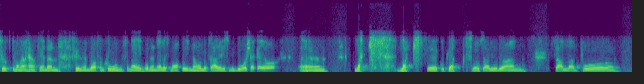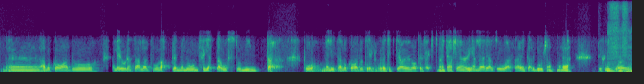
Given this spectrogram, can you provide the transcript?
frukt i många hänseenden fyller en bra funktion för mig, både när det gäller smak och innehåll och färg. Som igår käkade jag eh, lax, laxkotlett och så gjorde jag en sallad på eh, avokado, eller jag gjorde en sallad på vattenmelon, fetaost och mynta på med lite avokado till. Och det tyckte jag var perfekt. Men kanske en renlärig LCHF inte hade godkänt. Men det, det skiter jag i.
